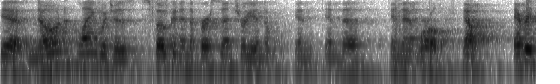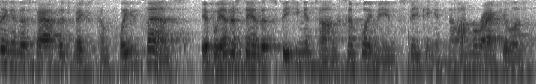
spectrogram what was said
is known languages spoken in the first century in the in in the in that world. Now, everything in this passage makes complete sense if we understand that speaking in tongues simply means speaking in non-miraculous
